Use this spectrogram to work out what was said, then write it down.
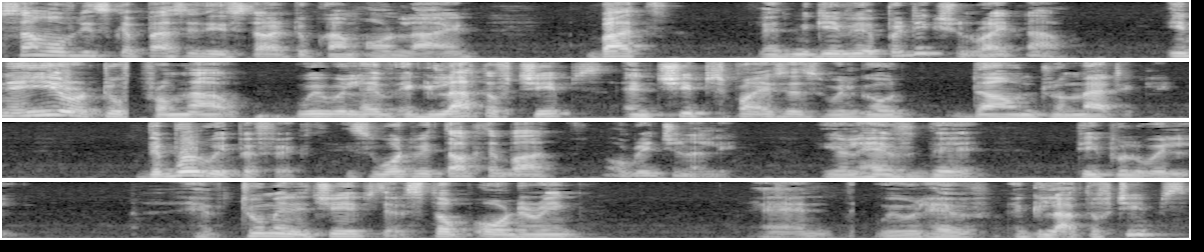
some of these capacities start to come online. But let me give you a prediction right now. In a year or two from now, we will have a glut of chips and chips prices will go down dramatically. The bullwhip effect is what we talked about originally. You'll have the people will have too many chips, they'll stop ordering, and we will have a glut of chips.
